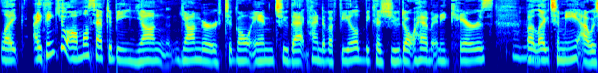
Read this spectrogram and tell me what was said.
like I think you almost have to be young younger to go into that kind of a field because you don't have any cares. But like to me, I was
